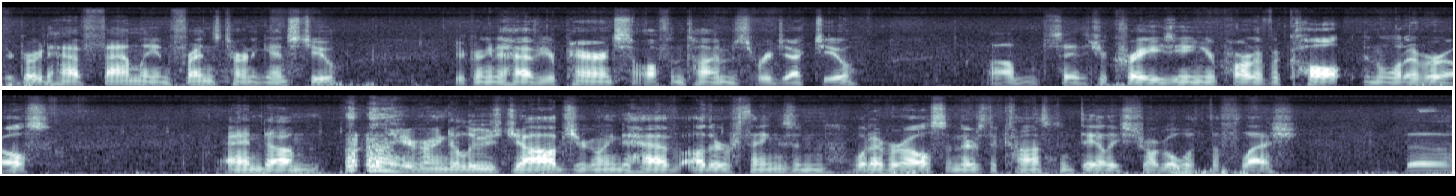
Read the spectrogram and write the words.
you're going to have family and friends turn against you. You're going to have your parents oftentimes reject you, um, say that you're crazy and you're part of a cult and whatever else and um, you're going to lose jobs you're going to have other things and whatever else and there's the constant daily struggle with the flesh the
